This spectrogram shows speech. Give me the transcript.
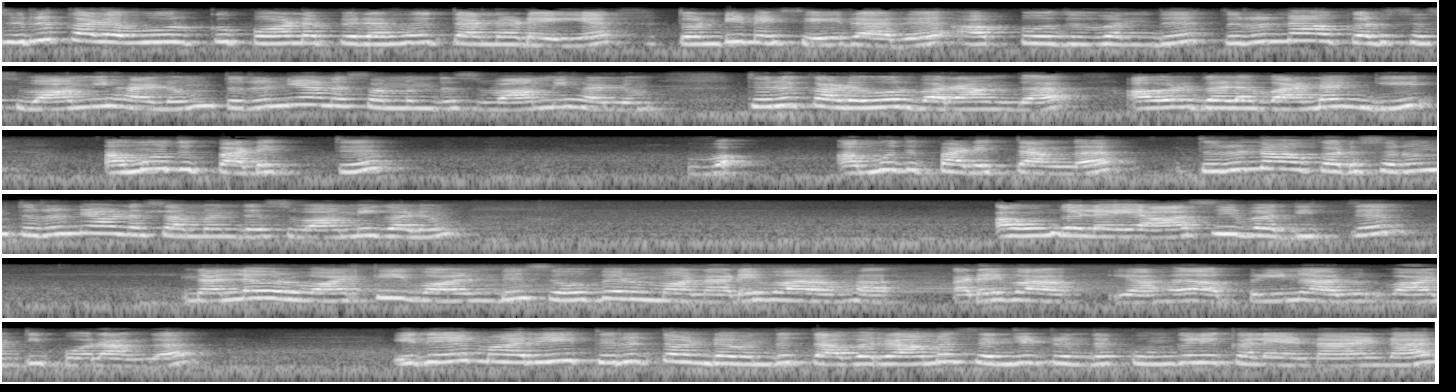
திருக்கடவுருக்கு போன பிறகு தன்னுடைய தொண்டினை செய்கிறாரு அப்போது வந்து திருநாவுக்கரசு சுவாமிகளும் திருஞான சம்பந்த சுவாமிகளும் திருக்கடவூர் வராங்க. அவர்களை வணங்கி அமுது படைத்து வ- அமுது படைத்தாங்க. திருநாவுக்கரசரும் திருஞான சம்பந்த சுவாமிகளும் அவங்களை ஆசீர்வதித்து நல்ல ஒரு வாழ்க்கை வாழ்ந்து சிவபெருமான் அடைவாக அடைவாயாக அப்படின்னு அருள் வாழ்த்தி போறாங்க. இதே மாதிரி திருத்தொண்டை வந்து தவறாம செஞ்சுட்டு இருந்த குங்கிலி கலைய நாயனார்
